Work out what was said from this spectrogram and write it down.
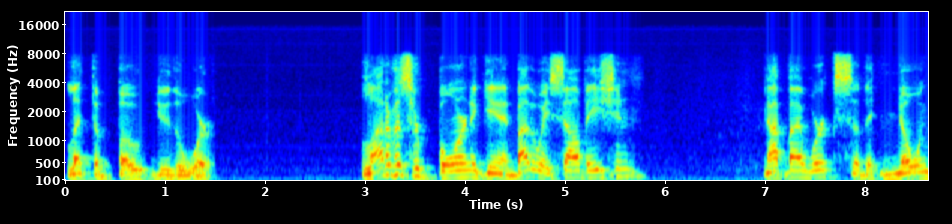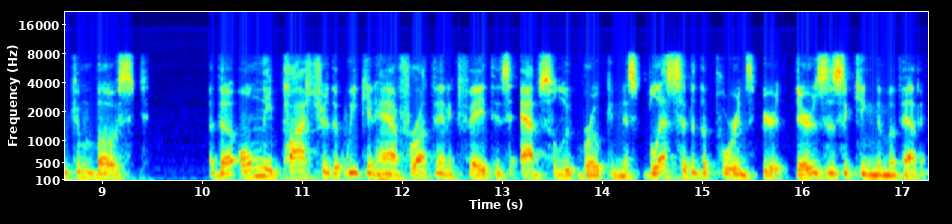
let the boat do the work. A lot of us are born again. By the way, salvation, not by works, so that no one can boast. The only posture that we can have for authentic faith is absolute brokenness. Blessed are the poor in spirit. Theirs is the kingdom of heaven.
